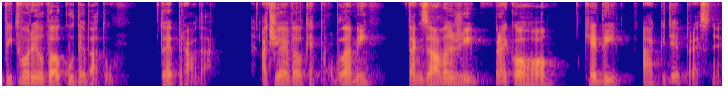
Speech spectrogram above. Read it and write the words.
Vytvoril veľkú debatu. To je pravda. A či aj veľké problémy, tak záleží pre koho, kedy a kde presne.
